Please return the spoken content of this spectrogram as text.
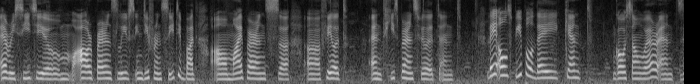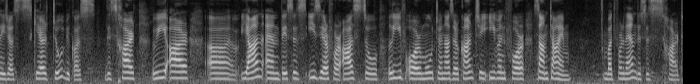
every city um, our parents lives in different city but uh, my parents uh, uh, feel it and his parents feel it and they old people they can't go somewhere and they just scared too because this is hard we are uh, young and this is easier for us to leave or move to another country even for some time but for them this is hard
